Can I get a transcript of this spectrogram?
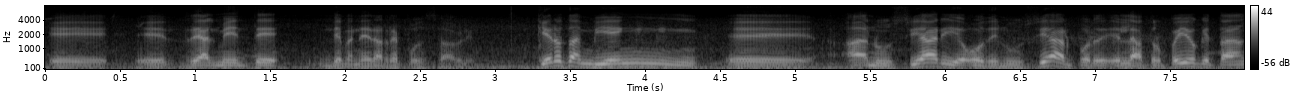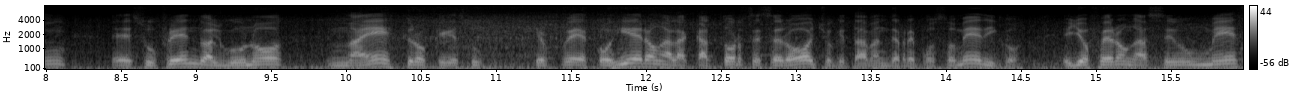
eh, eh, realmente de manera responsable. Quiero también eh, anunciar o denunciar por el atropello que están eh, sufriendo algunos maestros que, escogieron a la 1408 que estaban de reposo médico. Ellos fueron hace un mes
